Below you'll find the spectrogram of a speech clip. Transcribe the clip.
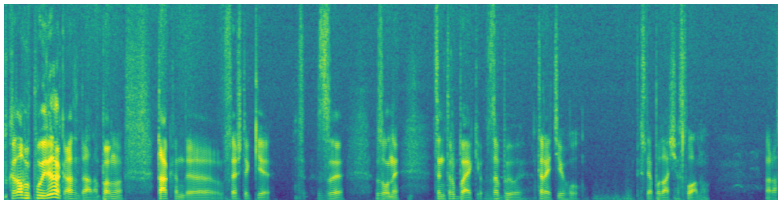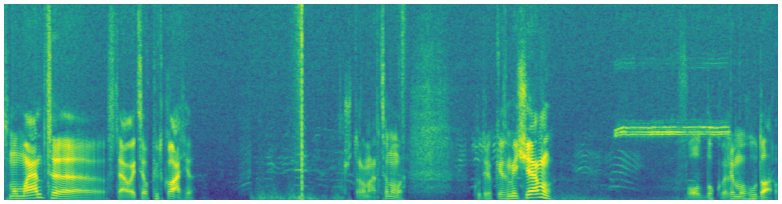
Сказав би поєдинок, а да, напевно, так, де все ж таки з зони центрбеків забили третій гол після подачі з флангу. Раз момент е, ставиться в підкаті. 14 номер. Кудрівки з м'ячем. Фол боку прямого удару.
